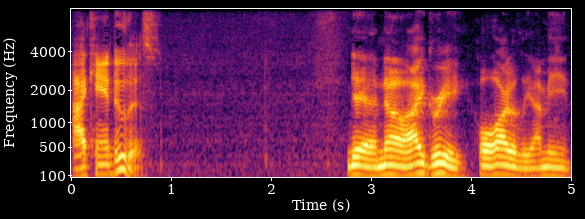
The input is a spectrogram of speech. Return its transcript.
I can't do this. Yeah, no, I agree wholeheartedly. I mean,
